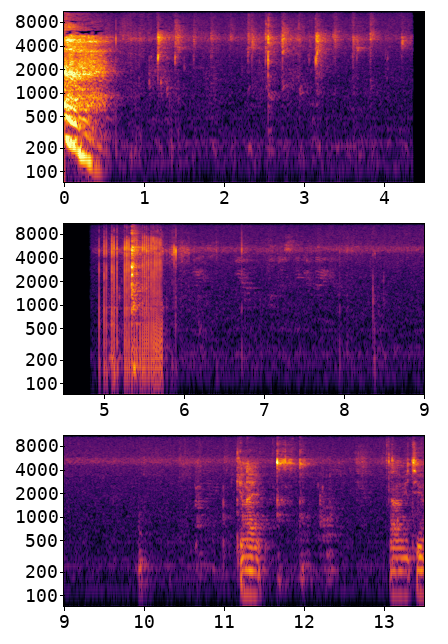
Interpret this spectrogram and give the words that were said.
Good night. I love you too.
